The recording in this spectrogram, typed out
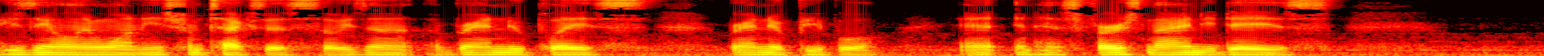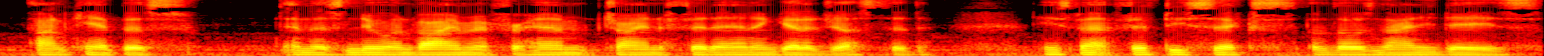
He's the only one. He's from Texas, so he's in a, brand new place, brand new people. And in his first 90 days on campus, in this new environment for him, trying to fit in and get adjusted, he spent 56 of those 90 days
